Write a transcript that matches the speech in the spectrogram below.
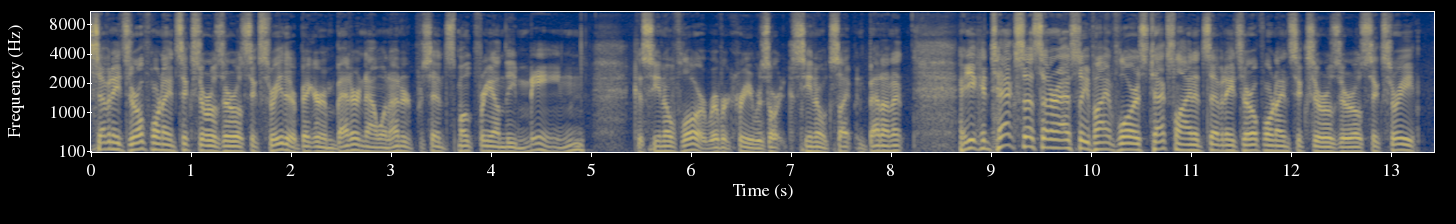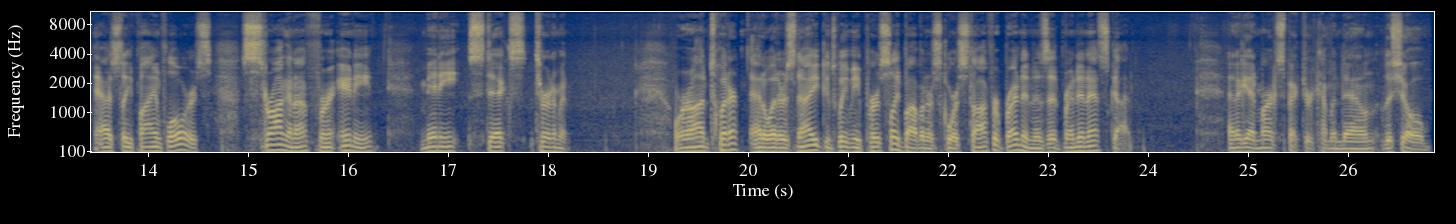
780 496 0063. They're bigger and better, now 100% smoke free on the main casino floor. River Cree Resort Casino excitement. Bet on it. And you can text us on our Ashley Fine Floors text line at 780 496 0063. Ashley Fine Floors, strong enough for any mini sticks tournament. We're on Twitter at Oilers Now. You can tweet me personally, Bob underscore Stauffer. Brendan is at Brendan S. Scott. And again, Mark Spector coming down the show.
